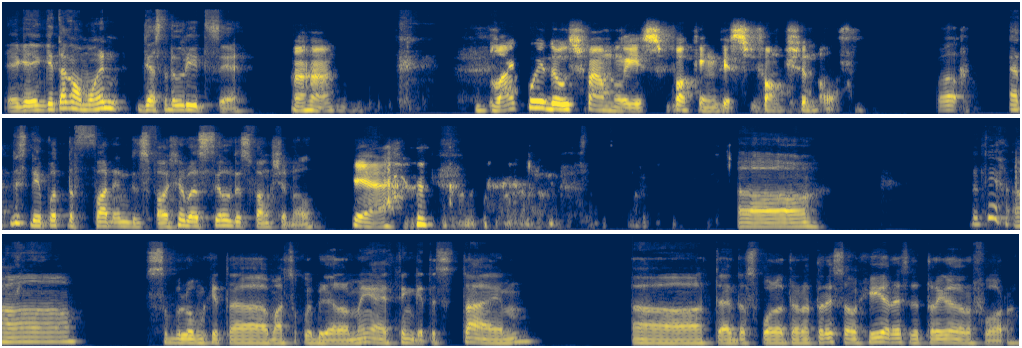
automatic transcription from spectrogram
Ya kayak kita ngomongin just the leads ya. Uh-huh. Black Widow's family is fucking dysfunctional. Well at least they put the fun in dysfunctional but still dysfunctional yeah uh but yeah uh sebelum kita masuk lebih dalamnya, I think it is time uh, to enter spoiler territory. So here is the trailer for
